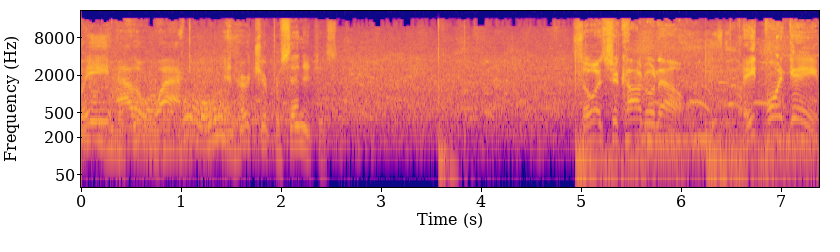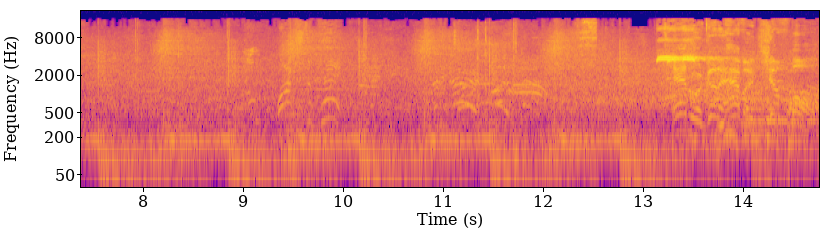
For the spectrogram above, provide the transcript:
way out of whack and hurts your percentages. So it's Chicago now. Eight-point game. And we're going to have a jump ball.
